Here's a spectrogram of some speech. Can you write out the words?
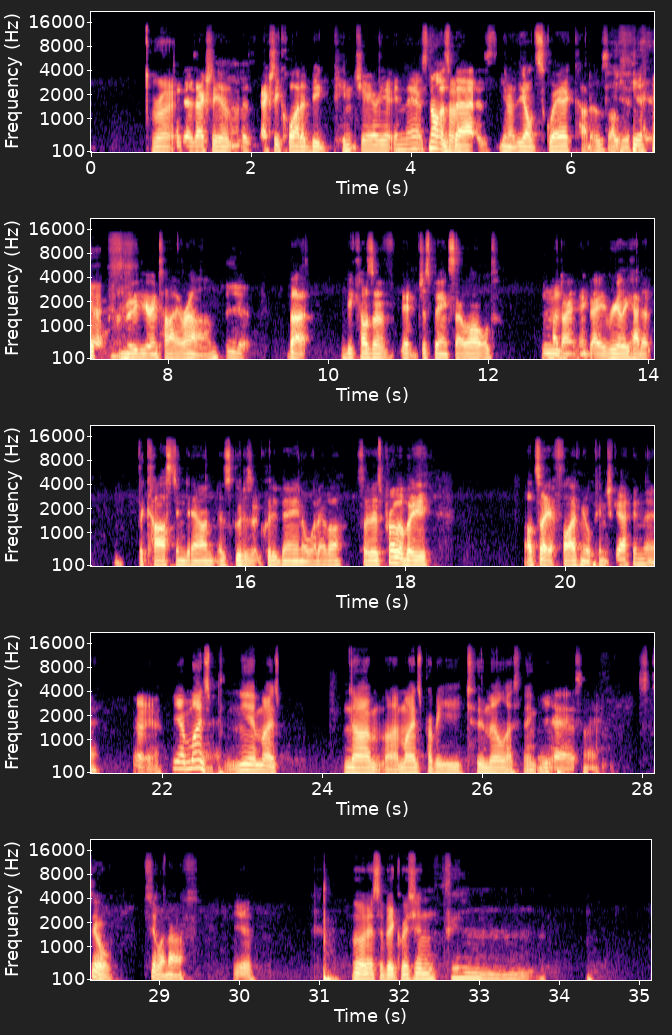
Right. So there's actually a there's actually quite a big pinch area in there. It's not as Huh. bad as you know the old square cutters, obviously Yeah. remove your entire arm, Yeah. but because of it just being so old, I Mm. don't think they really had it the casting down as good as it could have been or whatever. So there's probably I'd say a five mil pinch gap in there. Oh, yeah. Yeah. Mine's. Yeah. Mine's. No, mine's probably two mil. I think. Yeah, so still still enough. Yeah. Oh, that's a big question.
